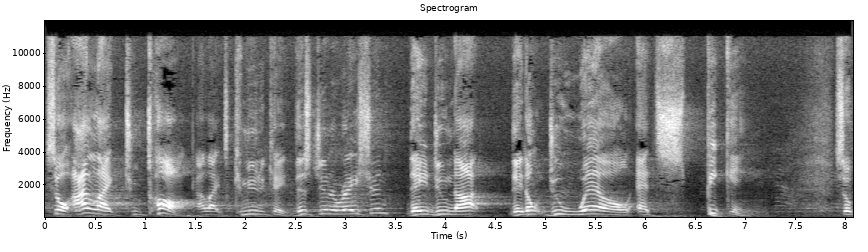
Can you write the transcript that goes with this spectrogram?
so I like to talk. I like to communicate. This generation, they do not, they don't do well at speaking. So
